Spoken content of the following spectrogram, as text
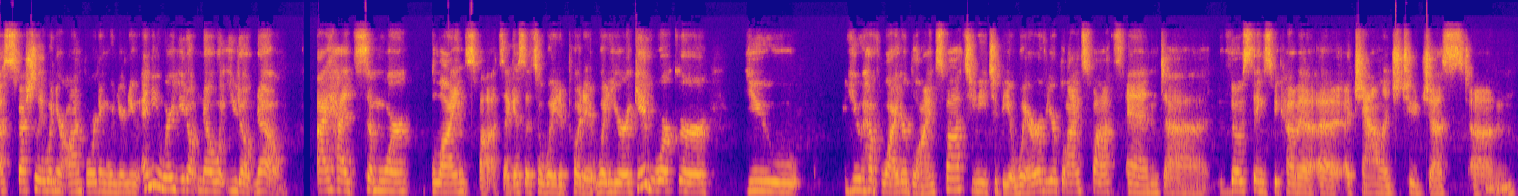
especially when you're onboarding, when you're new anywhere, you don't know what you don't know. I had some more blind spots, I guess that's a way to put it. When you're a gig worker, you you have wider blind spots. You need to be aware of your blind spots, and uh, those things become a, a, a challenge to just um,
